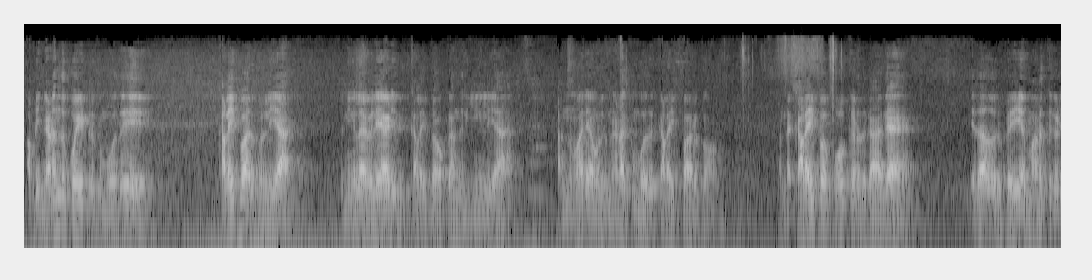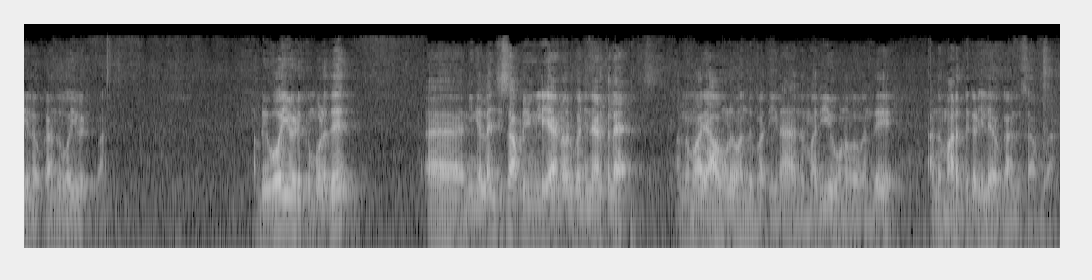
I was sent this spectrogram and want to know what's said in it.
அப்படி நடந்து போயிட்டு இருக்கும்போது களைப்பாக இருக்கும் இல்லையா? நீங்களாம் விளையாடி களைப்பாக உட்காந்துருக்கீங்க இல்லையா? அந்த மாதிரி அவங்களுக்கு நடக்கும்போது களைப்பாக இருக்கும். அந்த களைப்பை போக்குறதுக்காக ஏதாவது ஒரு பெரிய மரத்துக்கடியில் உட்காந்து ஓய்வு எடுப்பாங்க. அப்படி ஓய்வு எடுக்கும் பொழுது நீங்கள் லஞ்சு சாப்பிடுவீங்க இல்லையா இன்னொரு கொஞ்ச நேரத்தில்? அந்த மாதிரி அவங்களும் வந்து பார்த்திங்கன்னா அந்த மதிய உணவை வந்து அந்த மரத்துக்கடியிலே உட்காந்து சாப்பிடுவாங்க.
